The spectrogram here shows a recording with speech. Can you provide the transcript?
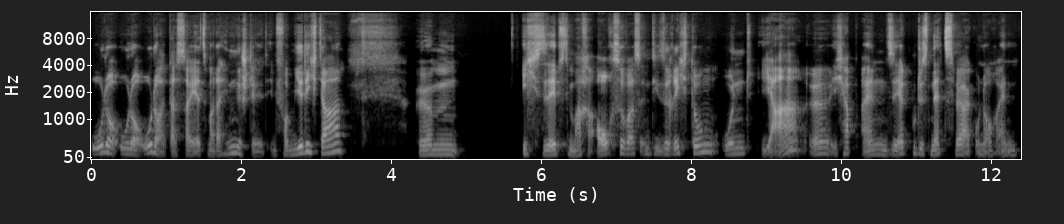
oder, oder, oder. Das sei jetzt mal dahingestellt. Informier dich da. Ähm, ich selbst mache auch sowas in diese Richtung und ja, äh, ich habe ein sehr gutes Netzwerk und auch einen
